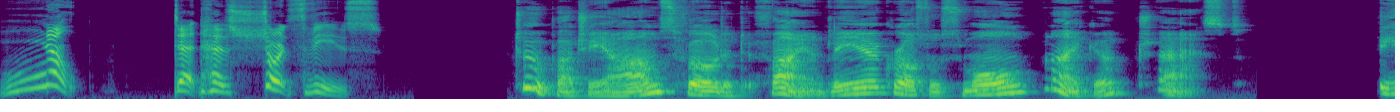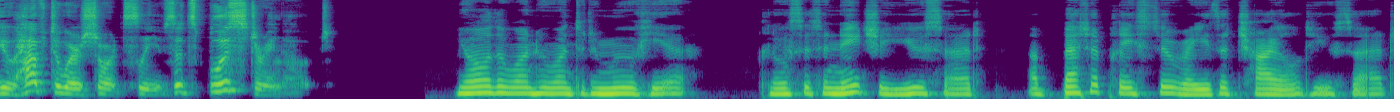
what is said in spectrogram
No! That has short sleeves. Two pudgy arms folded defiantly across a small, naked chest. You have to wear short sleeves. It's blistering out. You're the one who wanted to move here. Closer to nature, you said. A better place to raise a child, you said.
